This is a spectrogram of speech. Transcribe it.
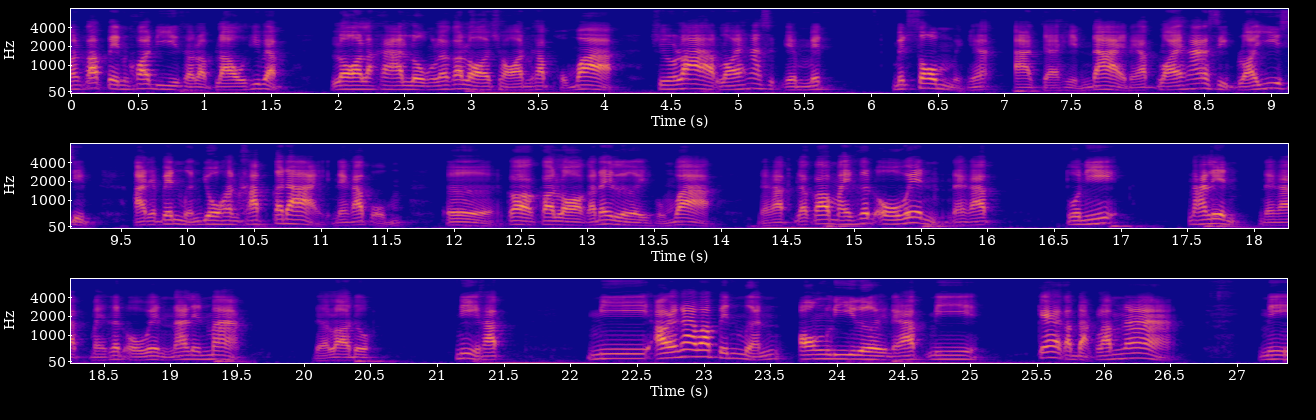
มันก็เป็นข้อดีสำหรับเราที่แบบรอราคาลงแล้วก็รอช้อนครับ ผมว่าชิโนล่า150 m เม็ดเม็ดส้มอย่างเงี้ยอาจจะเห็นได้นะครับ 150 120 อาจจะเป็นเหมือนโยฮันคัพก็ได้นะครับผมเออก็ก็รอกันได้เลยผมว่านะครับแล้วก็ไมเคิลโอเว่นนะครับ ตัวนี้น่าเล่นนะครับไมเคิลโอเว่นน่าเล่นมาก เดี๋ยวรอดู นี่ครับ มีเอาง่ายๆว่าเป็นเหมือนองลีเลยนะครับ มีแก้กับดักล้ำหน้า มี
